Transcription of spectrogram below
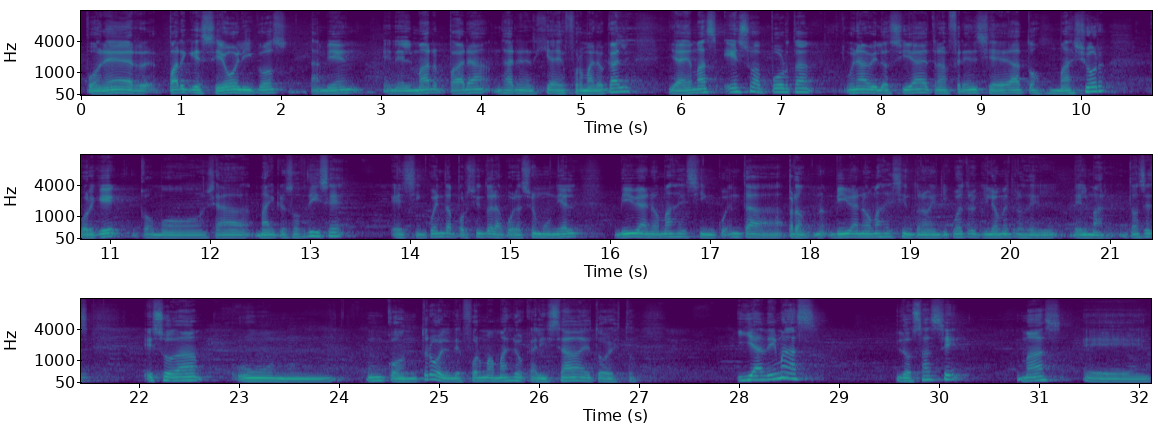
poner parques eólicos también en el mar para dar energía de forma local y además eso aporta una velocidad de transferencia de datos mayor porque, como ya Microsoft dice, el 50% de la población mundial vive a no más de 50, perdón, vive a no más de 194 kilómetros del, del, mar. Entonces, eso da un, un control de forma más localizada de todo esto. Y además, los hace más eh,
